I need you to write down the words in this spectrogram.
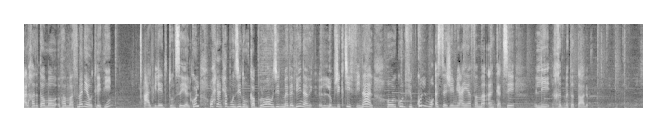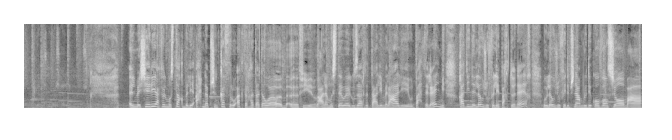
على خاطر فما 38 على البلاد التونسية الكل وإحنا نحبوا نزيدوا نكبروها ونزيد ماذا بينا؟ لوبجيكتيف فينال هو يكون في كل مؤسسة جامعية فما un 4C لخدمة الطالب. المشاريع في المستقبل اللي إحنا باش نكثروا أكثر خاطر توا في على مستوى وزارة التعليم العالي والبحث العلمي قاعدين نلوجوا في les partenaires ولوجوا في باش نعملوا des conventions مع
